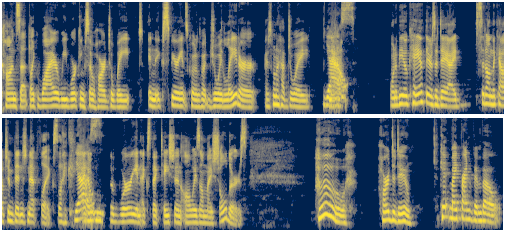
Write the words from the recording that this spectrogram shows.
concept. Like, why are we working so hard to wait and experience quote unquote joy later? I just want to have joy yes. now. I want to be okay if there's a day I sit on the couch and binge Netflix. Like, yes. I don't need the worry and expectation always on my shoulders. Oh, hard to do. My friend Vimbo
